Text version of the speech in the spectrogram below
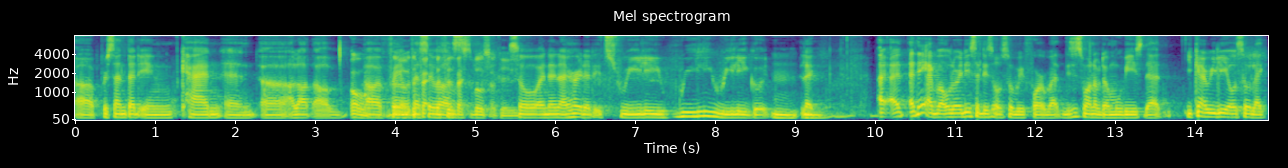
uh, presented in Cannes and uh, a lot of Oh, uh, film the, fe- festivals. the film festivals. Okay. So and then I heard that it's really, really, really good. Mm, Like, I, I I think I've already said this also before, but this is one of the movies that you can't really also like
